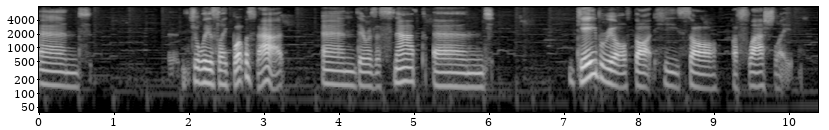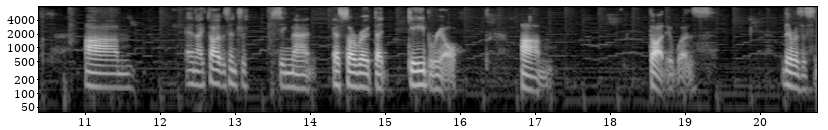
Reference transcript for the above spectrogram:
And Julia's like, What was that? And there was a snap, and Gabriel thought he saw a flashlight. Um, and I thought it was interesting that SR wrote that Gabriel um, thought it was there was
